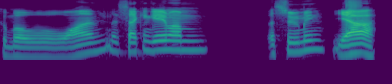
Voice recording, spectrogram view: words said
Kubo won the second game, I'm assuming. Yeah.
